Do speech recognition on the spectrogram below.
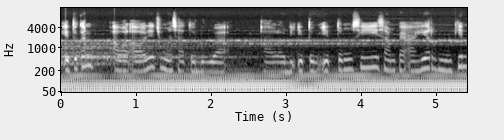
itu kan awal-awalnya cuma satu dua. Kalau dihitung-hitung sih sampai akhir mungkin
